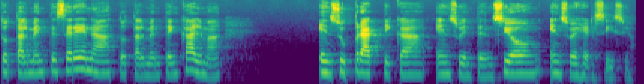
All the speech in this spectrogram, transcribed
totalmente serena, totalmente en calma, en su práctica, en su intención, en su ejercicio.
